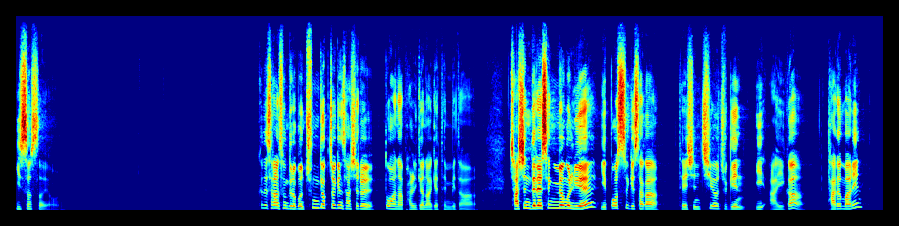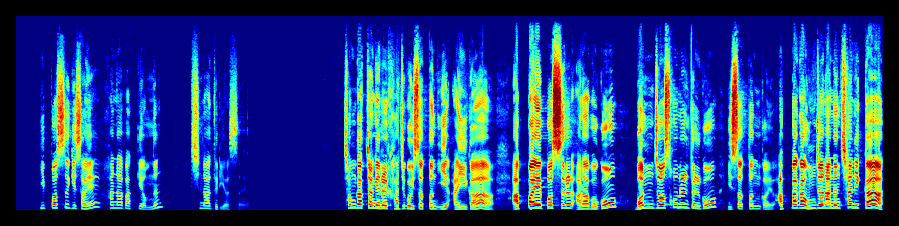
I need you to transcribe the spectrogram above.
있었어요. 근데 사랑하는 성도 여러분 충격적인 사실을 또 하나 발견하게 됩니다. 자신들의 생명을 위해 이 버스 기사가 대신 치어 죽인 이 아이가 다름 아닌 이 버스 기사의 하나밖에 없는 친아들이었어요. 청각 장애를 가지고 있었던 이 아이가 아빠의 버스를 알아보고 먼저 손을 들고 있었던 거예요. 아빠가 운전하는 차니까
